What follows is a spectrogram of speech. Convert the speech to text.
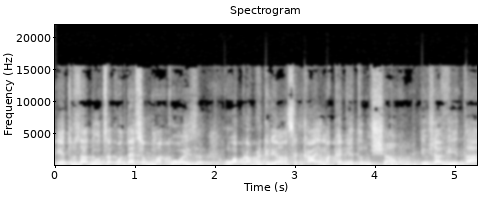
Entre os adultos acontece alguma coisa. Ou a própria criança cai uma caneta no chão, eu já vi, tá?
